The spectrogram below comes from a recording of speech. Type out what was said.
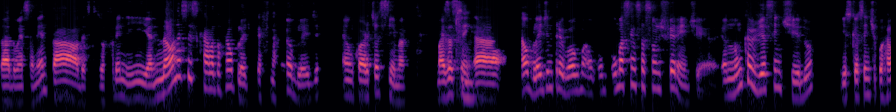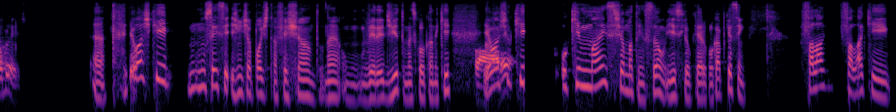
da doença mental, da esquizofrenia, não nessa escala do Hellblade, porque afinal Hellblade é um corte acima. Mas assim, sim. a Hellblade entregou uma, uma sensação diferente. Eu nunca havia sentido isso que eu senti com Hellblade. É. Eu acho que, não sei se a gente já pode estar fechando, né, um veredito, mas colocando aqui, eu acho Claro, que o que mais chama atenção, e isso que eu quero colocar, porque assim, falar, falar que,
